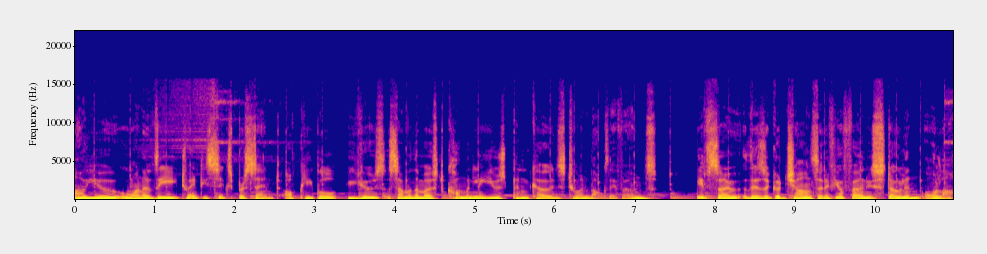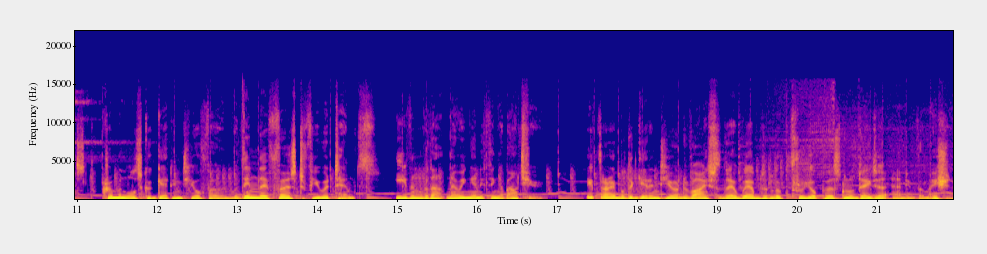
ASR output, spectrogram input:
are you one of the 26% of people who use some of the most commonly used PIN codes to unlock their phones? If so, there's a good chance that if your phone is stolen or lost, criminals could get into your phone within their first few attempts, even without knowing anything about you. If they're able to get into your device, they'll be able to look through your personal data and information.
